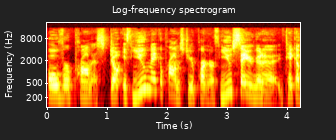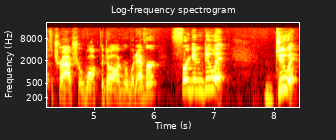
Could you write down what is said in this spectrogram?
over promise. Don't if you make a promise to your partner, if you say you're to take out the trash or walk the dog or whatever, friggin' do it. Do it.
